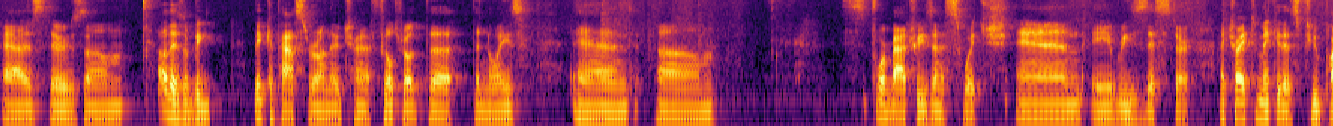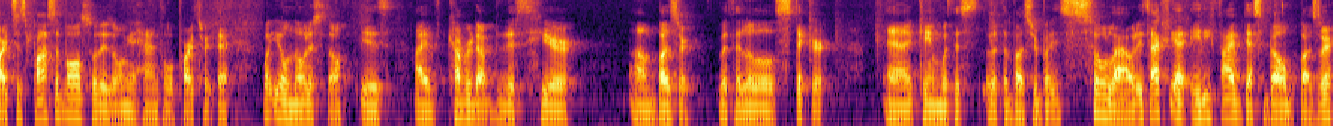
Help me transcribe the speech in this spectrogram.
as there's um, oh there's a big big capacitor on there trying to filter out the the noise and um, four batteries and a switch and a resistor. I tried to make it as few parts as possible so there's only a handful of parts right there. What you'll notice though is I've covered up this here um, buzzer with a little sticker and it came with this with the buzzer but it's so loud it's actually an 85 decibel buzzer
